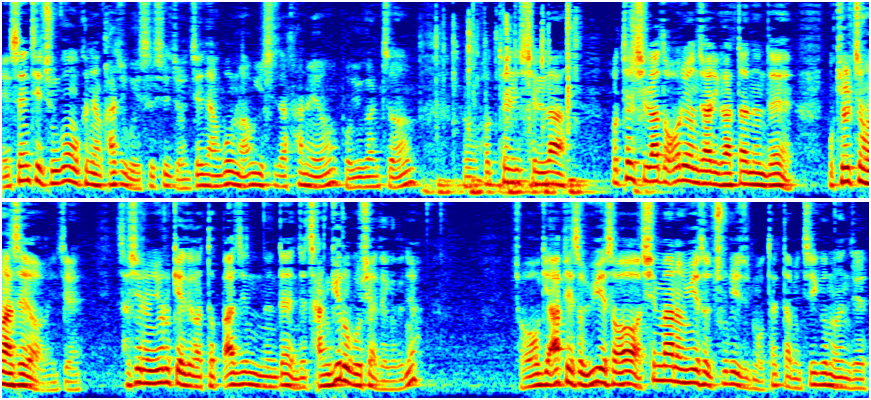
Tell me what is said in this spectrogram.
S&T 중공업 그냥 가지고 있으시죠. 이제 양봉 나오기 시작하네요. 보유 관점. 그리고 호텔 신라. 호텔 신라도 어려운 자리 갔다는데 뭐 결정하세요. 이제 사실은 이렇게 내가 더 빠지는데 이제 장기로 보셔야 되거든요. 저기 앞에서 위에서 10만 원 위에서 줄이지 못했다면 지금은 이제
